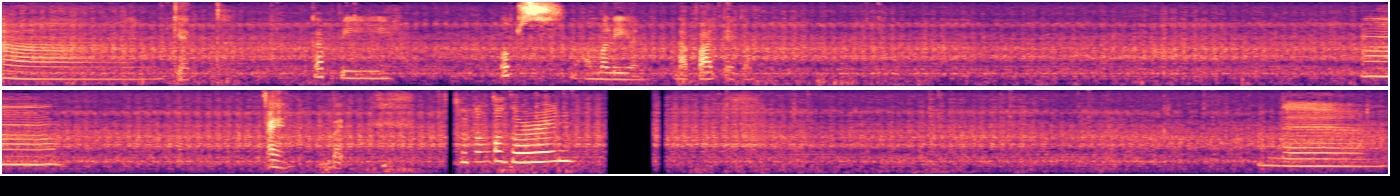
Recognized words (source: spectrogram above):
ah, get, copy. Oops, mukhang mali yun. Dapat ito. Hmm. Ayun, bye. Sutang ka, girl. And then,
